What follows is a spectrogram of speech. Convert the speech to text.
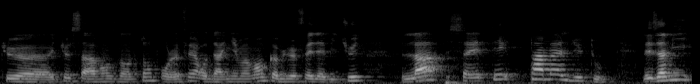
que, que ça avance dans le temps pour le faire au dernier moment comme je fais d'habitude. Là, ça a été pas mal du tout. Les amis,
